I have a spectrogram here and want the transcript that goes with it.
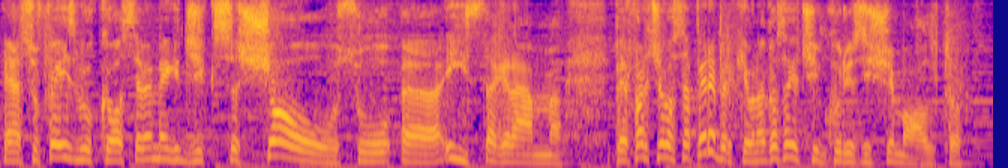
eh, su Facebook o 7 Magics Show su eh, Instagram per farcelo sapere perché è una cosa che ci incuriosisce molto.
